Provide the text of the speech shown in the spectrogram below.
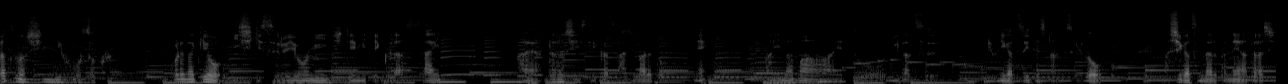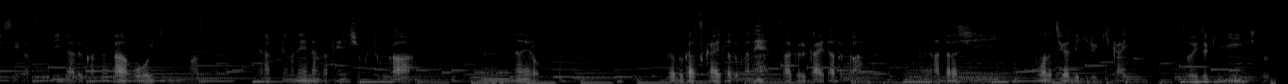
2つの心理法則。これだけを意識するようにしてみてください。はい。新しい生活始まるとね。まあ、今まあ、えっと、2月、今日2月1日なんですけど、4月になるとね、新しい生活になる方が多いと思います。じゃなくてもね、なんか転職とか、うん、なんやろ。なんか部活変えたとかね、サークル変えたとか、うん、新しい友達ができる機会、そういう時にちょっと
